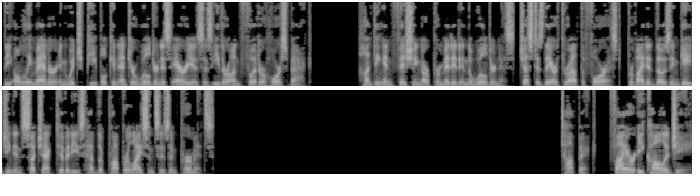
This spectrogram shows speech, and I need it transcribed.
The only manner in which people can enter wilderness areas is either on foot or horseback. Hunting and fishing are permitted in the wilderness, just as they are throughout the forest, provided those engaging in such activities have the proper licenses and permits. Fire ecology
